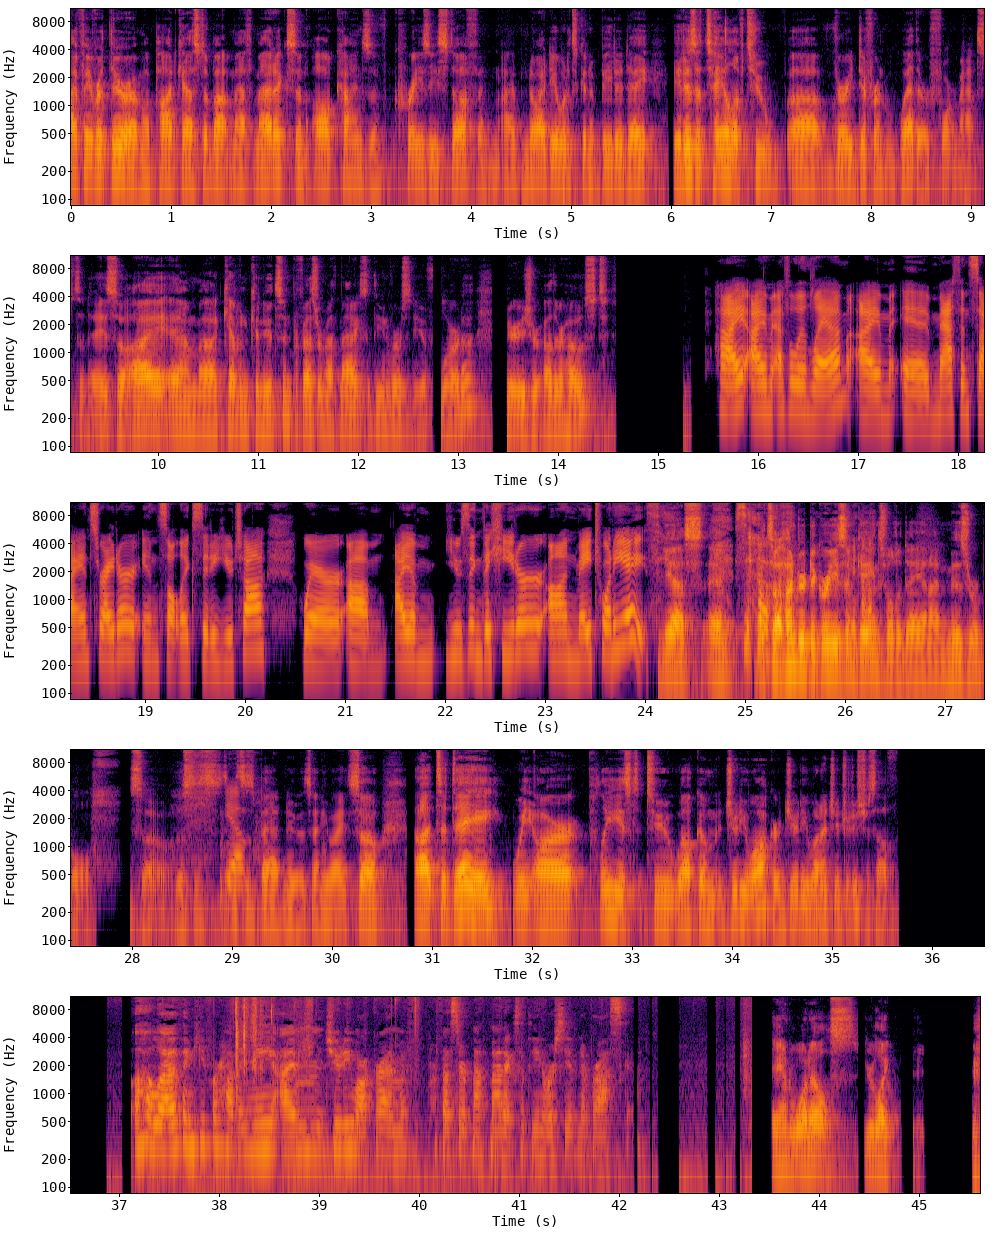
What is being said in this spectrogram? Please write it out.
My Favorite Theorem, a podcast about mathematics and all kinds of crazy stuff. And I have no idea what it's going to be today. It is a tale of two uh, very different weather formats today. So I am uh, Kevin Knudson, professor of mathematics at the University of Florida. Here is your other host. Hi, I'm Evelyn Lamb. I'm a math and science writer in Salt Lake City, Utah, where um, I am using the heater on May 28th. Yes, and so, it's 100 degrees in yeah. Gainesville today, and I'm miserable. So this is yep. this is bad news. Anyway, so uh, today we are pleased to welcome Judy Walker. Judy, why don't you introduce yourself? Well, hello. Thank you for having me. I'm Judy Walker. I'm a professor of mathematics at the University of Nebraska. And what else? You're like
